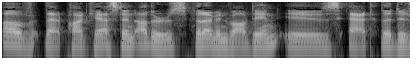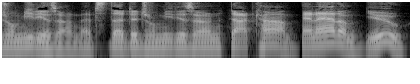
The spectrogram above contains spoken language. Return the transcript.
of that podcast and others that I'm involved in is at the Digital Media Zone. That's thedigitalmediazone.com. And Adam, you.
